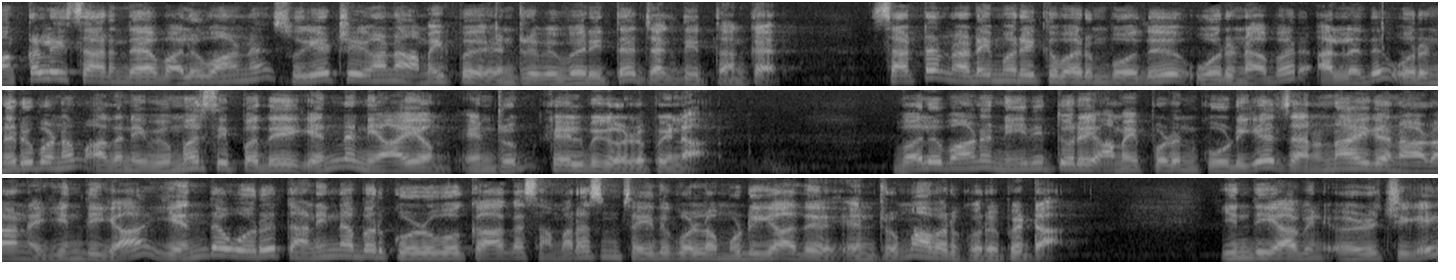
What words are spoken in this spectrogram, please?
மக்களை சார்ந்த வலுவான சுயேட்சையான அமைப்பு என்று விவரித்த ஜக்தீப் தங்கர் சட்ட நடைமுறைக்கு வரும்போது ஒரு நபர் அல்லது ஒரு நிறுவனம் அதனை விமர்சிப்பது என்ன நியாயம் என்றும் கேள்வி எழுப்பினார். வலுவான நீதித்துறை அமைப்புடன் கூடிய ஜனநாயக நாடான இந்தியா எந்த ஒரு தனிநபர் குழுவுக்காக சமரசம் செய்து கொள்ள முடியாது என்றும் அவர் குறிப்பிட்டார் இந்தியாவின் எழுச்சியை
